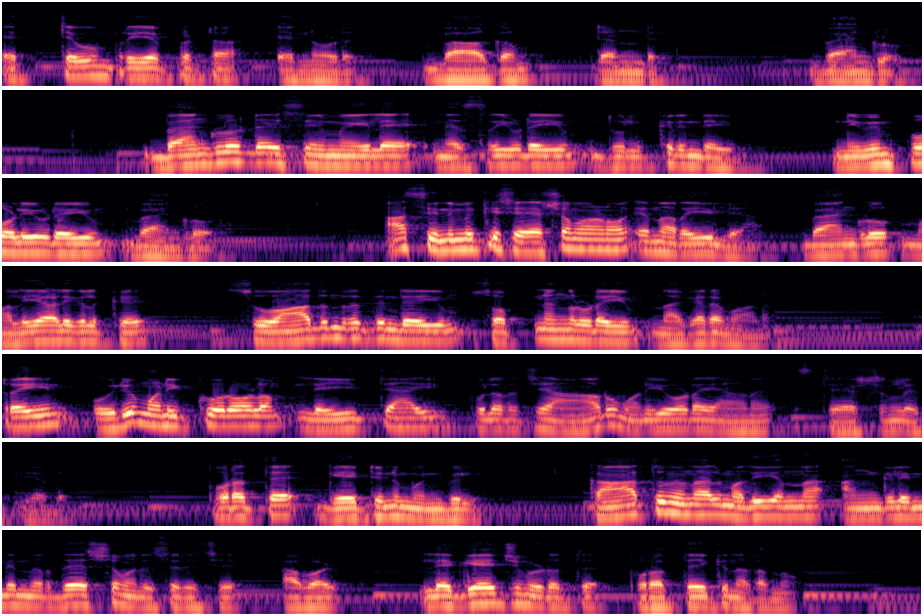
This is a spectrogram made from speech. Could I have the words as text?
ഏറ്റവും പ്രിയപ്പെട്ട എന്നോട് ഭാഗം രണ്ട്. ബാംഗ്ലൂർ. ബാംഗ്ലൂർ ഡേ സിനിമയിലെ നസ്രിയുടെയും ദുൽഖറിന്റെയും നിവിൻ പോളിയുടെയും ബാംഗ്ലൂർ. ആ സിനിമയ്ക്ക് ശേഷമാണോ എന്നറിയില്ല. ബാംഗ്ലൂർ മലയാളികൾക്ക് സ്വാതന്ത്ര്യത്തിന്റെയും സ്വപ്നങ്ങളുടെയും നഗരമാണ്. ട്രെയിൻ ഒരു മണിക്കൂറോളം ലേറ്റായി പുലർച്ചെ ആറു മണിയോടെയാണ് സ്റ്റേഷനിലെത്തിയത്. പുറത്തെ ഗേറ്റിനു മുൻപിൽ കാത്തു നിന്നാൽ മതിയെന്ന അങ്കിളിന്റെ നിർദ്ദേശമനുസരിച്ച് അവൾ ലഗേജുമെടുത്ത് പുറത്തേക്ക് നടന്നു.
